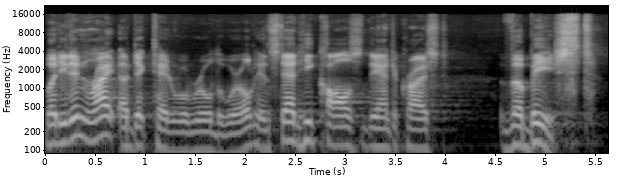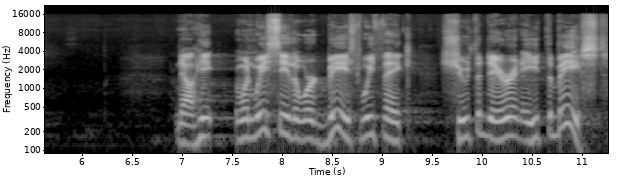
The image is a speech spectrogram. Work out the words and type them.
But he didn't write a dictator will rule the world. Instead, he calls the Antichrist the beast. Now, he, when we see the word beast, we think shoot the deer and eat the beast.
